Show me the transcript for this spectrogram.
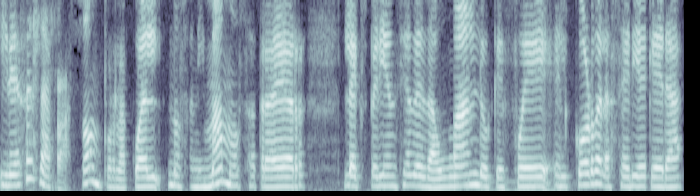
y esa es la razón por la cual nos animamos a traer la experiencia de Dawan, lo que fue el core de la serie, que era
